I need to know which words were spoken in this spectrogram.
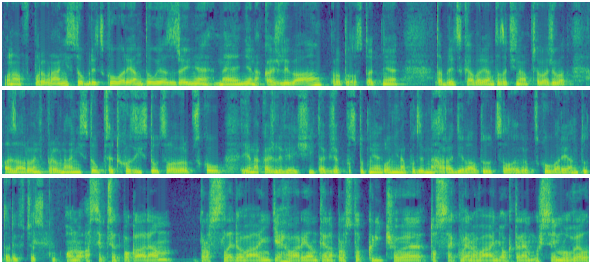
Ona v porovnání s tou britskou variantou je zřejmě méně nakažlivá, proto ostatně ta britská varianta začíná převažovat, ale zároveň v porovnání s tou předchozí, s tou celoevropskou, je nakažlivější, takže postupně loni na podzim nahradila tu celoevropskou variantu tady v Česku. Ono asi předpokládám, pro sledování těch variant je naprosto klíčové to sekvenování, o kterém už si mluvil.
